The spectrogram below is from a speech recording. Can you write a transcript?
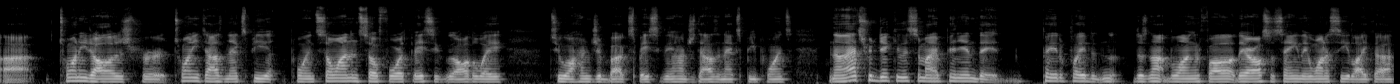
uh, $20 for 20,000 XP points, so on and so forth, basically all the way to 100 bucks, basically 100,000 XP points. Now that's ridiculous in my opinion. They pay to play does not belong in Fallout. They're also saying they want to see like a, uh,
